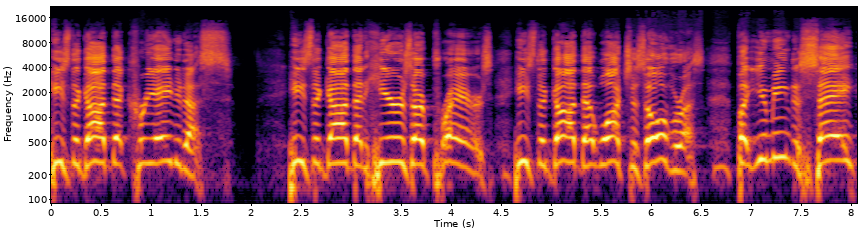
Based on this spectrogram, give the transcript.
He's the God that created us. He's the God that hears our prayers. He's the God that watches over us. But you mean to say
